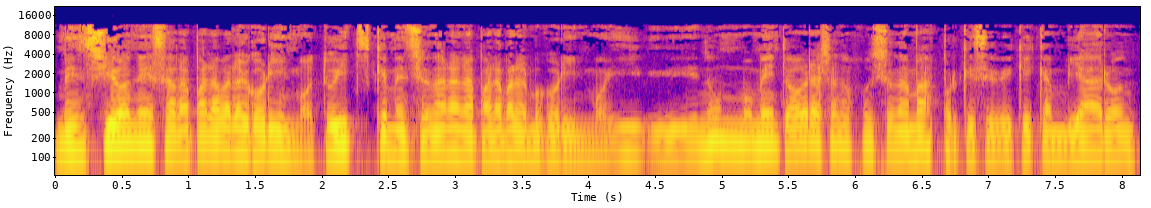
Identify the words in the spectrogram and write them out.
menciones a la palabra algoritmo, tweets que mencionaran la palabra algoritmo. Y, en un momento, ahora ya no funciona más porque se ve que cambiaron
